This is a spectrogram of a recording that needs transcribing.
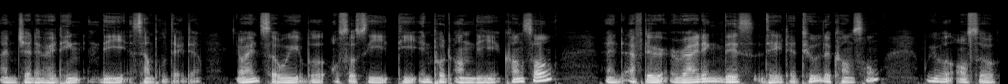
I'm generating the sample data. All right, so we will also see the input on the console. And after writing this data to the console, we will also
